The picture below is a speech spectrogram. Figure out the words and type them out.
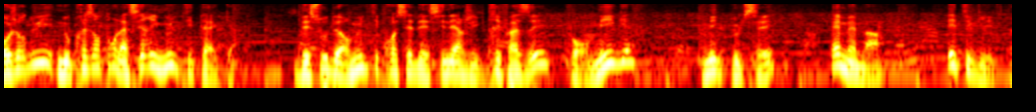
Aujourd'hui, nous présentons la série Multitech, des soudeurs multiprocédés synergiques triphasés pour MIG, MIG pulsé, MMA et TIG Lift.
